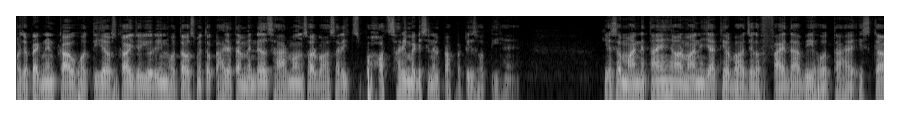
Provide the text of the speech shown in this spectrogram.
और जो प्रेग्नेंट काउ होती है, उसका जो यूरिन होता है, उसमें तो कहा जाता है मिनरल्स हार्मोन्स और बहुत सारी बहुत सारी मेडिसिनल प्रॉपर्टीज़ होती हैं। ये सब मान्यताएँ हैं और मानी जाती है और बहुत जगह फ़ायदा भी होता है इसका।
